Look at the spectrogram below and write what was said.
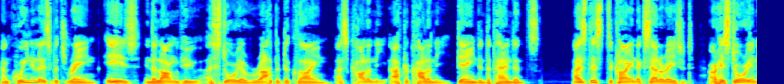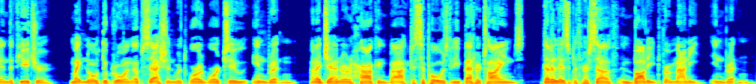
And Queen Elizabeth's reign is, in the long view, a story of rapid decline as colony after colony gained independence. As this decline accelerated, our historian in the future might note the growing obsession with World War II in Britain and a general harking back to supposedly better times that Elizabeth herself embodied for many in Britain.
